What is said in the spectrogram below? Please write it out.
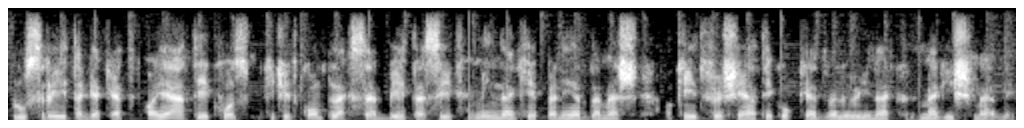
plusz rétegeket a játékhoz, kicsit komplexebbé teszi, mindenképpen érdemes a kétfős játékok kedvelőinek megismerni.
